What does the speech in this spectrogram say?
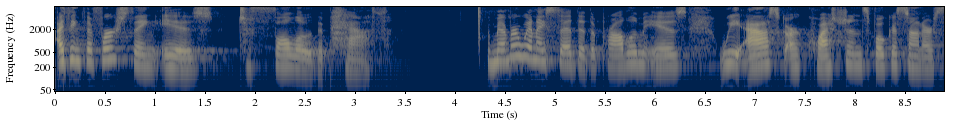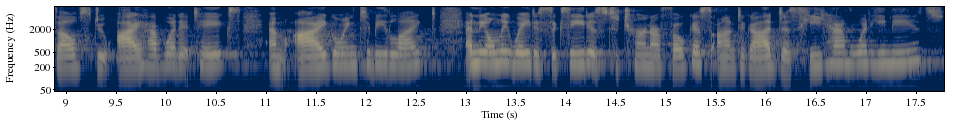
I think the first thing is to follow the path. Remember when I said that the problem is we ask our questions focused on ourselves Do I have what it takes? Am I going to be liked? And the only way to succeed is to turn our focus onto God. Does He have what He needs?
